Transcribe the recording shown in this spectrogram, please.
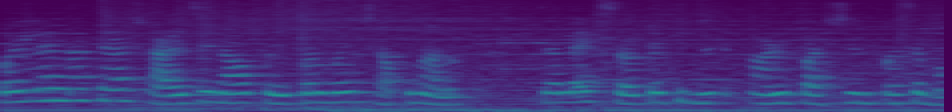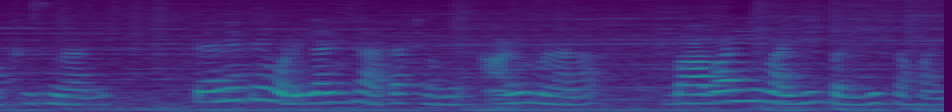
पहिल्यांदा त्या शाळेचे नाव पेपरमध्ये छापून आलं. त्याला एक सर्टिफिकेट आणि पाचशे रुपयाचे बक्षीस मिळाले. त्याने ते वडिलांच्या हातात ठेवले आणि म्हणाला बाबा ही माझी पहिली कमाई.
